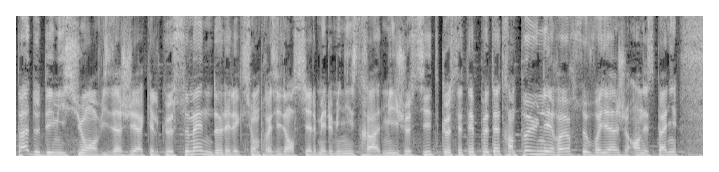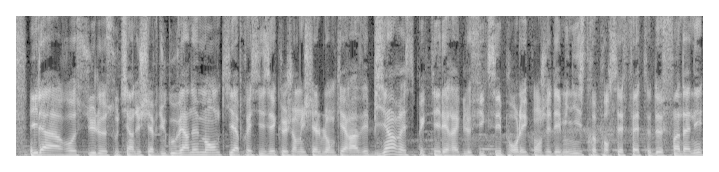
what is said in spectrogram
Pas de démission envisagée à quelques semaines de l'élection présidentielle, mais le ministre a admis, je cite, que c'était peut-être un peu une erreur ce voyage en Espagne. Il a reçu le soutien du chef du gouvernement qui a précisé que Jean-Michel Blanquer avait bien respecté les règles fixées pour les congés des ministres pour ces fêtes de fin d'année.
